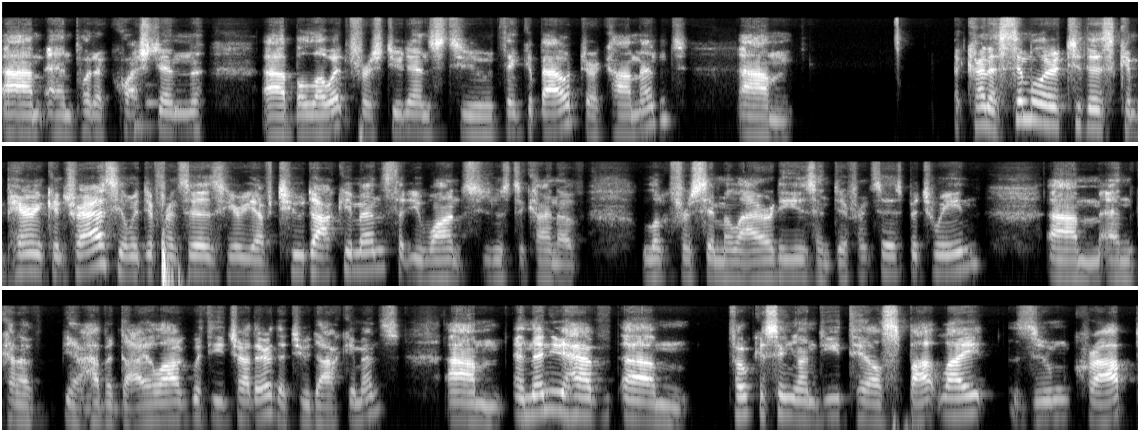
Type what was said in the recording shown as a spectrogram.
um, and put a question uh, below it for students to think about or comment. Um, kind of similar to this compare and contrast. The only difference is here you have two documents that you want students to kind of look for similarities and differences between um, and kind of you know have a dialogue with each other, the two documents. Um, and then you have um, focusing on detail spotlight, zoom crop,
